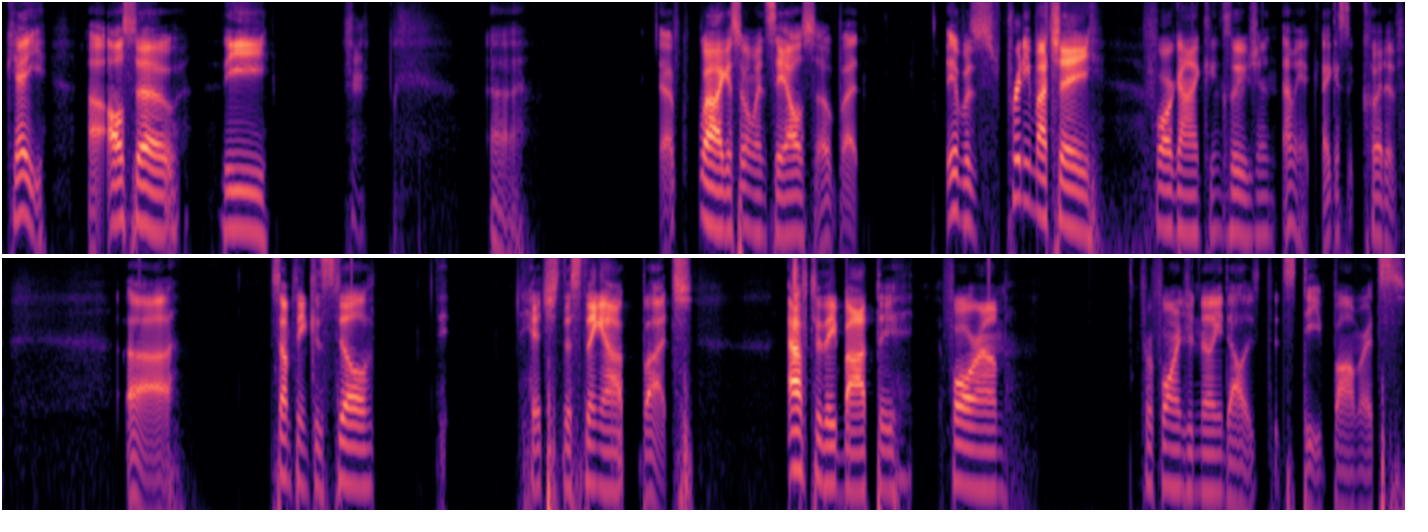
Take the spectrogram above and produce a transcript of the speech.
Okay. Uh, also, the uh, uh, well, I guess say also, but it was pretty much a foregone conclusion. I mean, I guess it could have. Uh, something could still hitch this thing up, but after they bought the forum for four hundred million dollars, it's Steve Ballmer. It's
